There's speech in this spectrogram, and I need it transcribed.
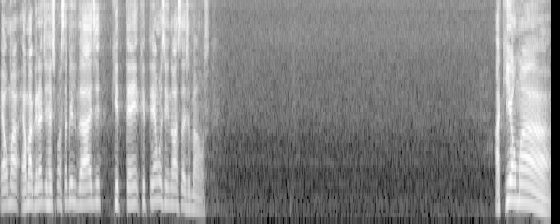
é uma, é uma grande responsabilidade que, tem, que temos em nossas mãos. Aqui é, uma,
